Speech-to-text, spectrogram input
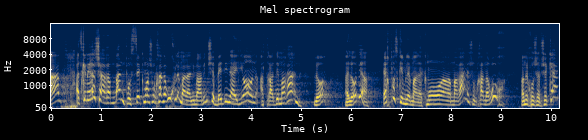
אה? אז כנראה שהרמב"ן פוסק כמו השולחן ערוך למעלה, אני מאמין שבית דין העליון, התרא דמרן, לא? אני לא יודע. איך פוסקים למעלה? כמו המרן, השולחן ערוך? אני חושב שכן.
